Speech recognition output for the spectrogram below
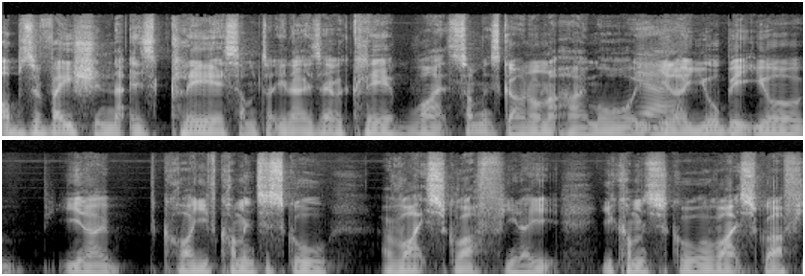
observation that is clear? Sometimes you know, is there a clear right something's going on at home, or Yeah. you know, you'll be you're you know, God, you've come into school a right scruff. You know, you, you come into school a right scruff.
